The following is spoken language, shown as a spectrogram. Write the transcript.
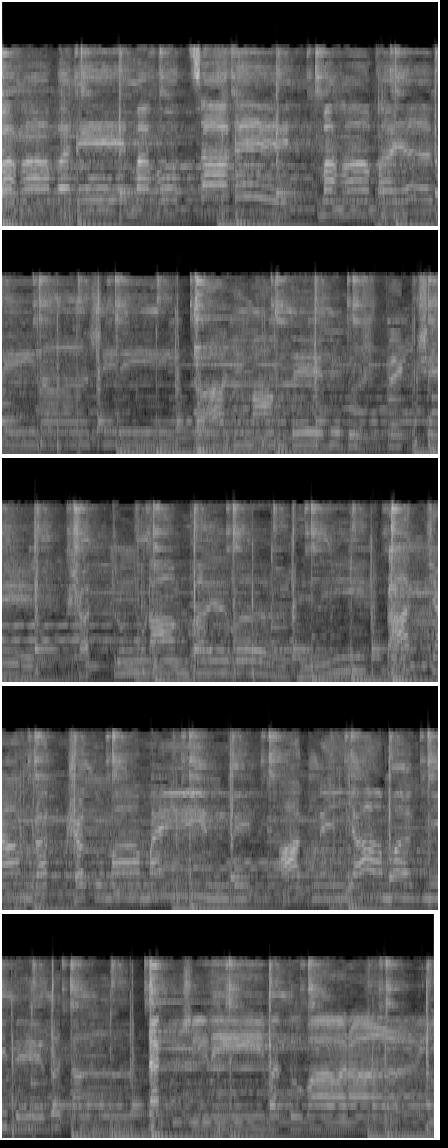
महाबले महोत्साहे महाभयविनाशिनी। त्राहि मां देवि दुष् निष्पृक्षे शत्रूणां भयवभिनी प्राच्यां रक्षतु मामेन्द्रि आग्नेयामग्निदेवता। दक्षिणेव तु वाराणि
